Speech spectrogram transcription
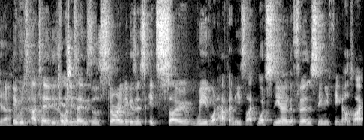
yeah. It was. I tell you this. Let me tell you this little story because it's it's so weird what happened. He's like, "What's you know the furthest thing you think?" I was like,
